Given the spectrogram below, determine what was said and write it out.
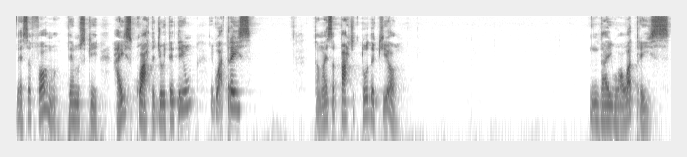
Dessa forma, temos que raiz quarta de 81 igual a 3. Então, essa parte toda aqui, ó, dá igual a 3.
